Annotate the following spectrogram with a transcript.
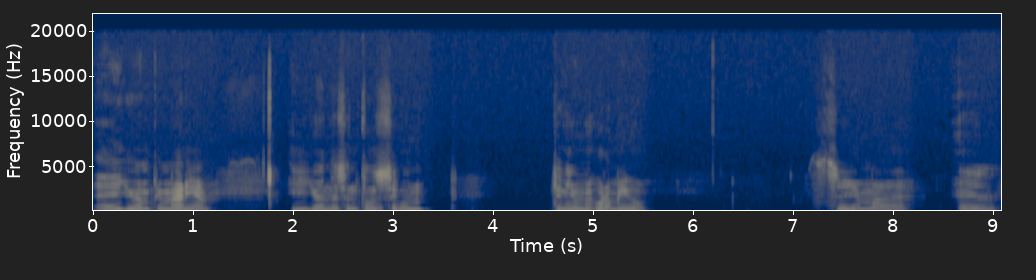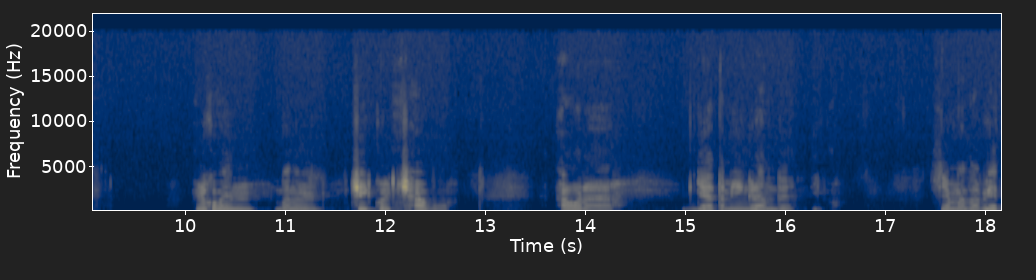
Eh, yo iba en primaria y yo en ese entonces, según tenía un mejor amigo, se llama el, el joven, bueno, el chico, el chavo, ahora ya también grande, digo, se llama David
